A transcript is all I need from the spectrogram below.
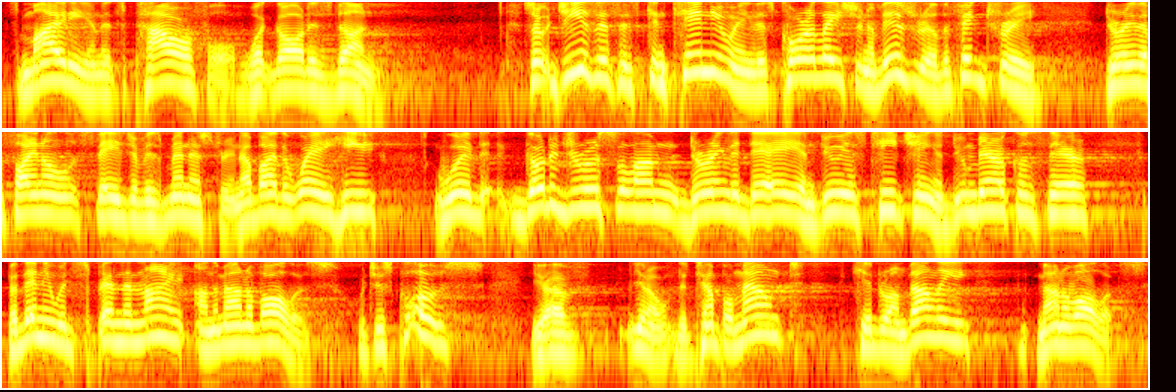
It's mighty and it's powerful what God has done. So Jesus is continuing this correlation of Israel, the fig tree, during the final stage of his ministry. Now, by the way, he would go to Jerusalem during the day and do his teaching and do miracles there. But then he would spend the night on the Mount of Olives, which is close. You have, you know, the Temple Mount, Kidron Valley, Mount of Olives.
